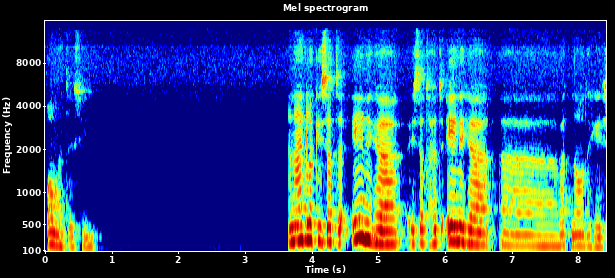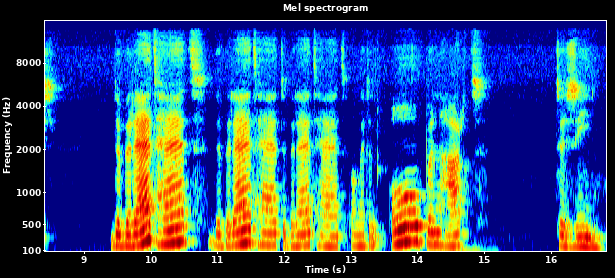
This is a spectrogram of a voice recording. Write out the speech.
Om het te zien. En eigenlijk is dat, de enige, is dat het enige uh, wat nodig is. De bereidheid, de bereidheid, de bereidheid om met een open hart te zien.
